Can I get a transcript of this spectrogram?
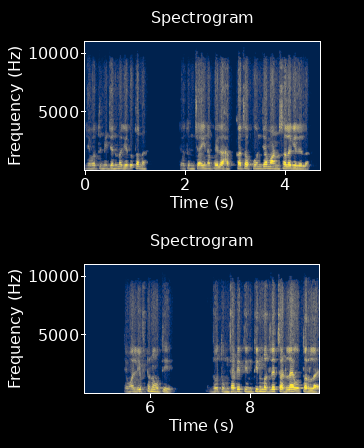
जेव्हा तुम्ही जन्म घेत होता ना तेव्हा तुमच्या आईनं पहिला हक्काचा फोन ज्या माणसाला गेलेला तेव्हा लिफ्ट नव्हती. जो तुमच्यासाठी तीन तीन मजले चढलाय उतरलाय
